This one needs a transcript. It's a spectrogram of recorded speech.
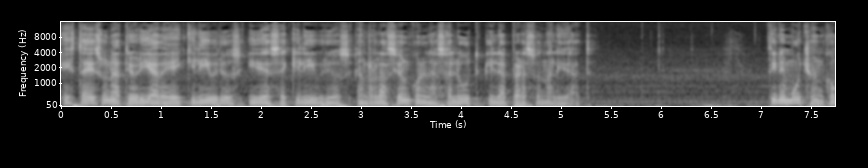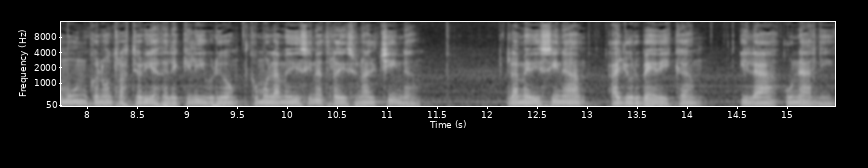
Esta es una teoría de equilibrios y desequilibrios en relación con la salud y la personalidad. Tiene mucho en común con otras teorías del equilibrio como la medicina tradicional china, la medicina ayurvédica y la unani.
